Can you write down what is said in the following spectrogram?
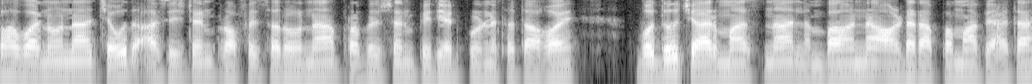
ભવનોના ચૌદ આસિસ્ટન્ટ પ્રોફેસરોના પ્રોબેશન પીરિયડ પૂર્ણ થતા હોય, વધુ ચાર માસના લંબાવવાના ઓર્ડર આપવામાં આવ્યા હતા.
